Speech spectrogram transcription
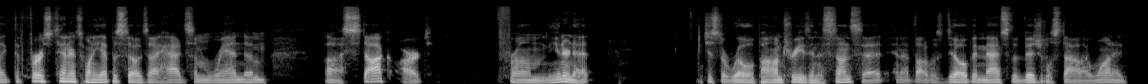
like the first 10 or 20 episodes, I had some random uh, stock art from the internet, just a row of palm trees and a sunset. And I thought it was dope. It matched the visual style I wanted.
